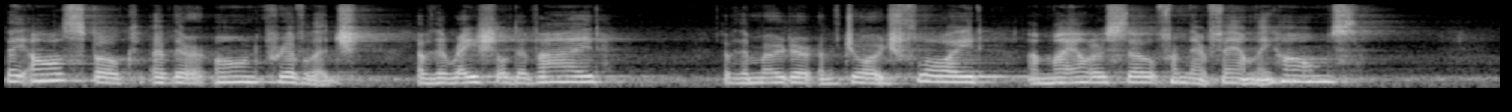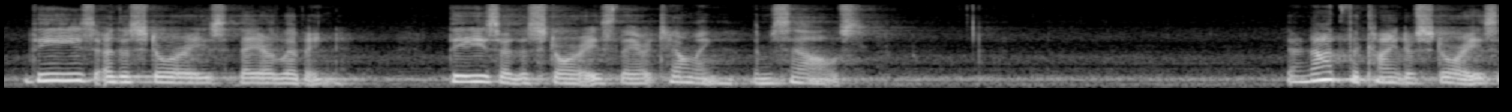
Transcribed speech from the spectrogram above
They all spoke of their own privilege, of the racial divide, of the murder of George Floyd a mile or so from their family homes. These are the stories they are living. These are the stories they are telling themselves. They're not the kind of stories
